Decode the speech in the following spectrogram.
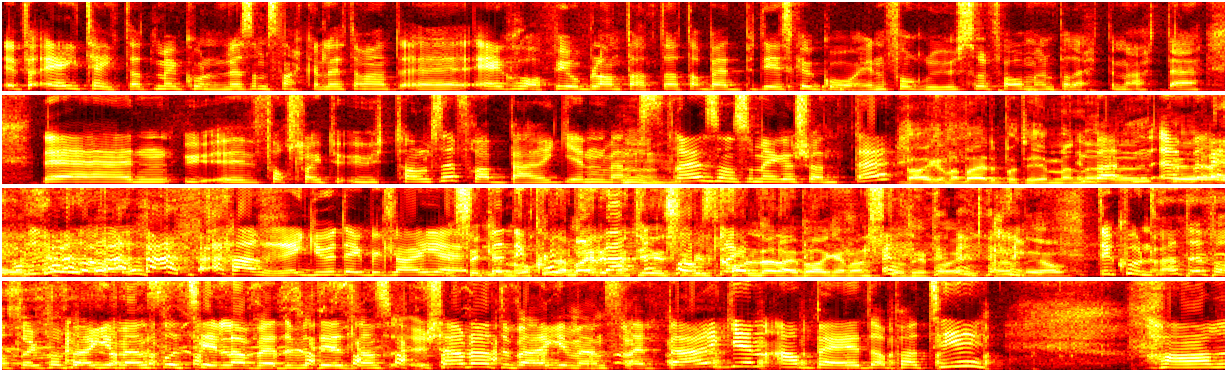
jeg tenkte at vi kunne liksom snakke litt om at eh, Jeg håper jo blant annet at Arbeiderpartiet skal gå inn for rusreformen på dette møtet. Det er en u eh, forslag til uttalelse fra Bergen Venstre, sånn som jeg har skjønt det. Bergen Arbeiderparti, men eh, Ber- det, det Herregud, jeg beklager. Det er sikkert noen Arbeiderpartiet som vil kalle deg Bergen Venstre, tipper jeg. Ja. Det kunne vært et forslag fra Bergen Venstre til Arbeiderpartiets lands... Shout til Bergen Venstre. Bergen Arbeiderparti har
